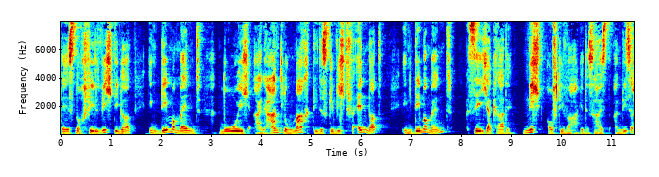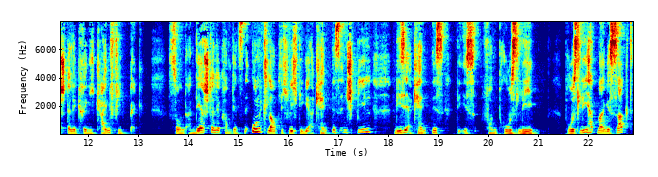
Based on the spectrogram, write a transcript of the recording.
der ist noch viel wichtiger. In dem Moment, wo ich eine Handlung mache, die das Gewicht verändert, in dem Moment sehe ich ja gerade nicht auf die Waage. Das heißt, an dieser Stelle kriege ich kein Feedback. So, und an der Stelle kommt jetzt eine unglaublich wichtige Erkenntnis ins Spiel. Diese Erkenntnis, die ist von Bruce Lee. Bruce Lee hat mal gesagt,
